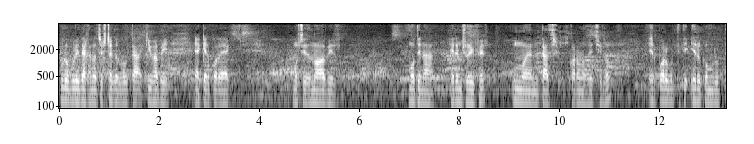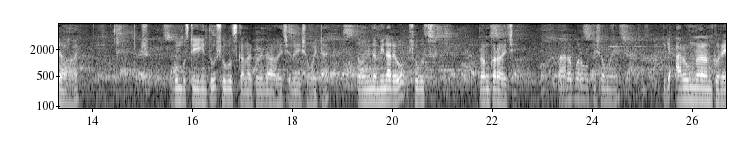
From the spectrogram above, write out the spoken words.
পুরোপুরি দেখানোর চেষ্টা করব কীভাবে একের পর এক মসজিদ নবাবের মদিনা হেরেম শরীফের উন্নয়ন কাজ করানো হয়েছিল। এর পরবর্তীতে এরকম রূপ দেওয়া হয়। গম্বুজটি কিন্তু সবুজ কালার করে দেওয়া হয়েছিল এই সময়টায়। তখন কিন্তু মিনারেও সবুজ রং করা হয়েছে। তারও পরবর্তী সময়ে এটিকে আরও উন্নয়ন করে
